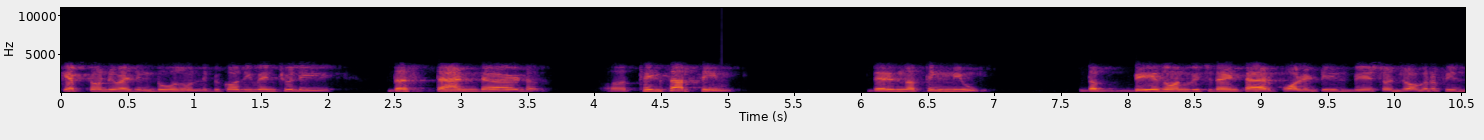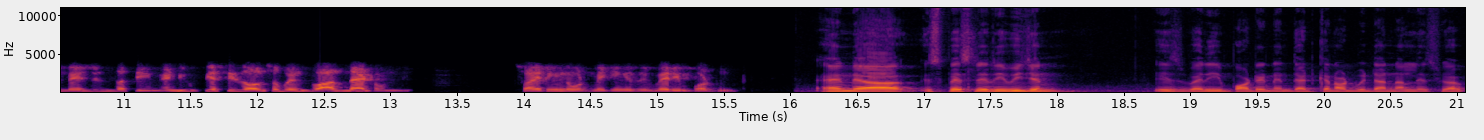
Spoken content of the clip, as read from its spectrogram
kept on revising those only because eventually the standard uh, things are same. There is nothing new. The base on which the entire polity is based or geography is based is the same, and UPSC is also going to ask that only. So I think note making is very important. And uh, especially revision is very important, and that cannot be done unless you have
